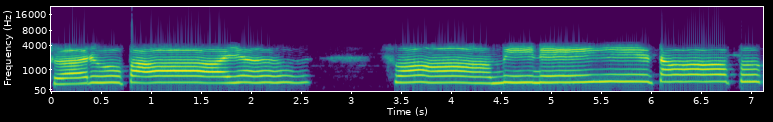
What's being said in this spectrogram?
स्वरूपाय स्वामिने तापहारिणे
